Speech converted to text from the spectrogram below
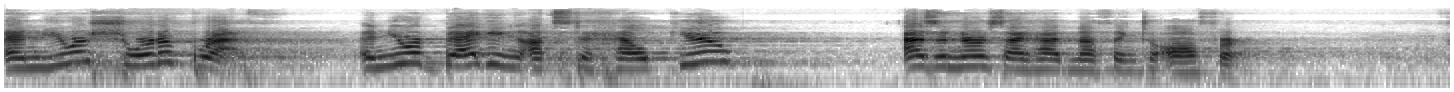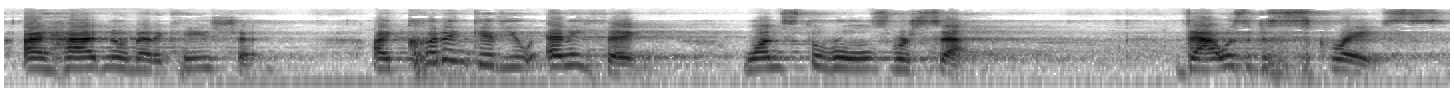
and you were short of breath and you were begging us to help you, as a nurse, I had nothing to offer. I had no medication. I couldn't give you anything once the rules were set. That was a disgrace.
